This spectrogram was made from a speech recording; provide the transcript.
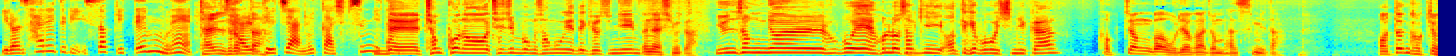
이런 사례들이 있었기 때문에 뭐 자연스럽다. 잘 되지 않을까 싶습니다. 네, 청코너 최진봉 성공회대 교수님. 안녕하십니까. 윤석열 후보의 홀로서기 음. 어떻게 보고 있습니까? 걱정과 우려가 좀 많습니다. 어떤 걱정?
